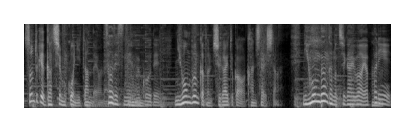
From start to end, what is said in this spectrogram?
その時はガチ向こうにいたんだよね。そうですね、うん。向こうで。日本文化との違いとかは感じたりした？日本文化の違いはやっぱり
